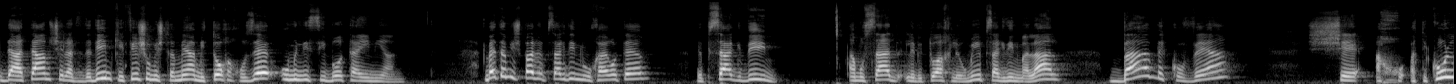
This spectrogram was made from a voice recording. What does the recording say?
דעתם של הצדדים, כפי שהוא משתמע מתוך החוזה ומנסיבות העניין. בית המשפט בפסק דין מאוחר יותר, בפסק דין המוסד לביטוח לאומי, פסק דין מל"ל, בא וקובע שהתיקון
